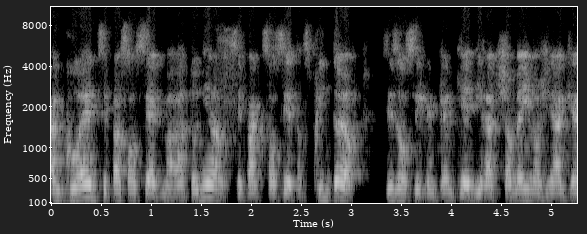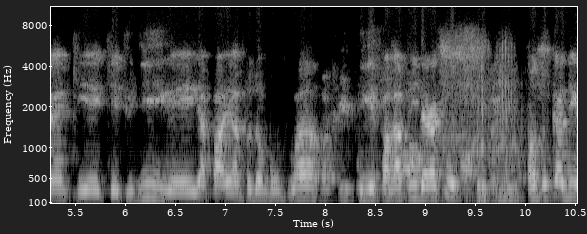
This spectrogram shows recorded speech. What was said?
un Kohen, ce n'est pas censé être marathonien, ce n'est pas censé être un sprinter, c'est censé être quelqu'un qui a dit Shamaim, en général quelqu'un qui, qui étudie, et il a pas un peu d'un bon point, il n'est pas rapide à la course. En tout cas, dit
